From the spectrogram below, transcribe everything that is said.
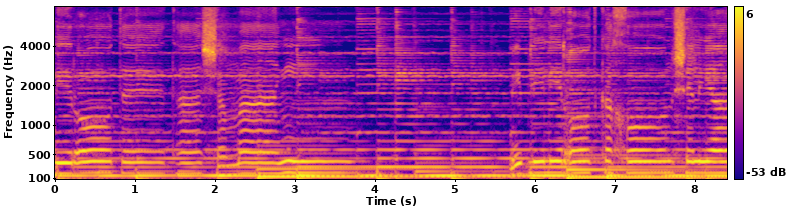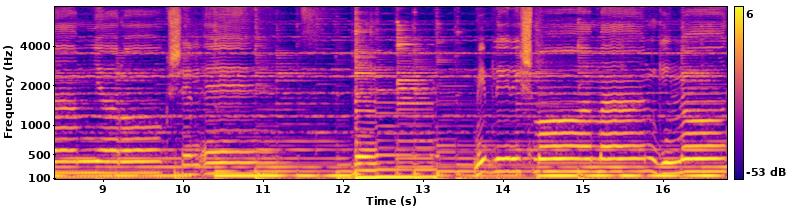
לראות את השמיים. מבלי לראות כחול של ים ירוק של עץ. מבלי לשמוע מנגינות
